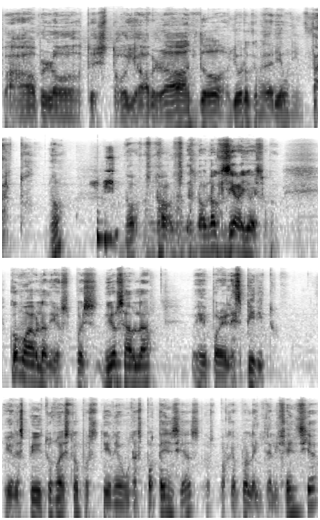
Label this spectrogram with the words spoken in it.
Pablo, te estoy hablando, yo creo que me daría un infarto, ¿no? No, no, no, no quisiera yo eso, ¿no? ¿Cómo habla Dios? Pues Dios habla eh, por el Espíritu. Y el Espíritu nuestro pues tiene unas potencias, pues, por ejemplo la inteligencia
